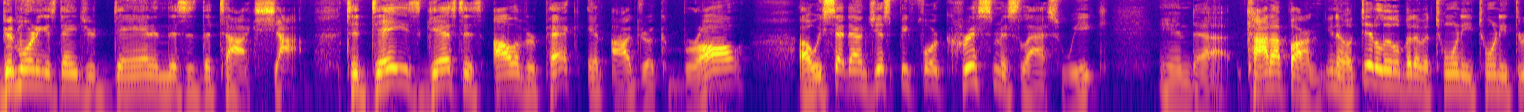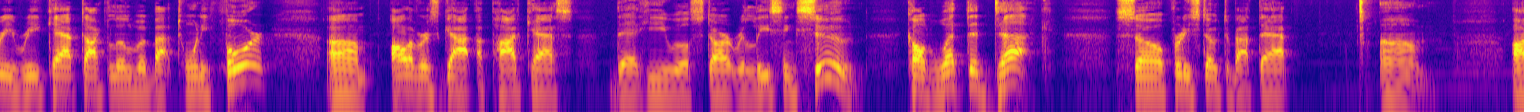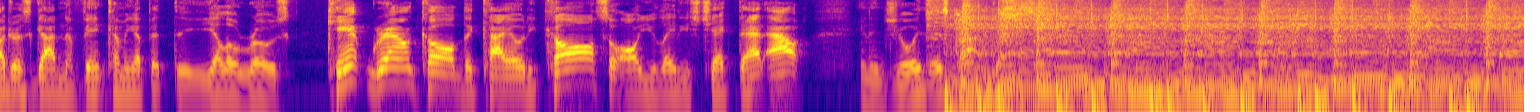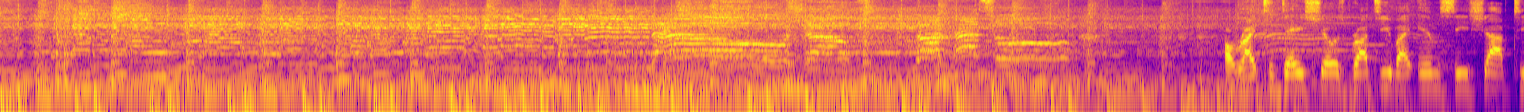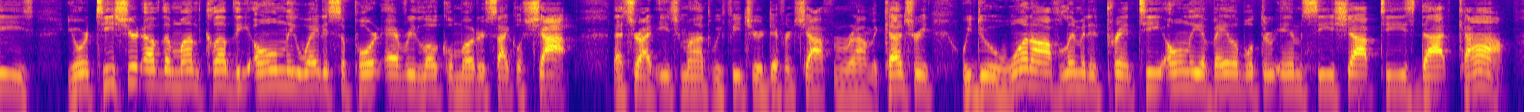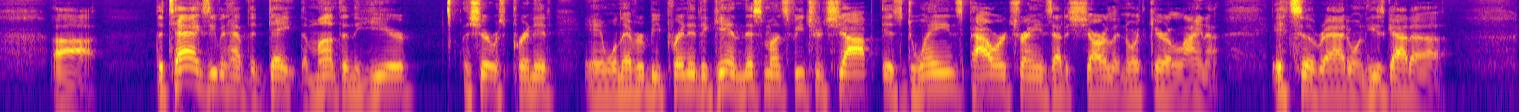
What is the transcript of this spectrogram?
Good morning, it's Danger Dan, and this is the Talk Shop. Today's guest is Oliver Peck and Audra Cabral. Uh, we sat down just before Christmas last week and uh, caught up on, you know, did a little bit of a 2023 recap, talked a little bit about 24. Um, Oliver's got a podcast that he will start releasing soon called What the Duck. So, pretty stoked about that. Um, Audra's got an event coming up at the Yellow Rose campground called the Coyote Call. So, all you ladies, check that out and enjoy this podcast. Right, today's show is brought to you by MC Shop Tees, your t shirt of the month club, the only way to support every local motorcycle shop. That's right, each month we feature a different shop from around the country. We do a one off limited print tee only available through MCShopTees.com. Uh, the tags even have the date, the month, and the year. The shirt was printed and will never be printed again. This month's featured shop is Dwayne's Powertrains out of Charlotte, North Carolina. It's a rad one. He's got a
